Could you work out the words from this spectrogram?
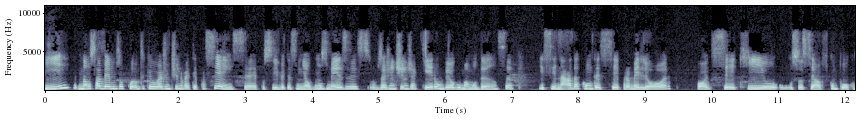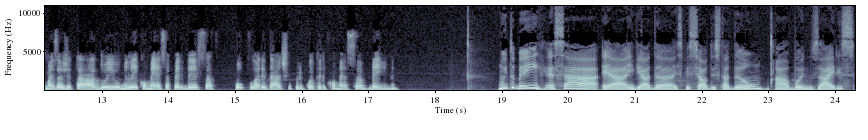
E não sabemos o quanto que o argentino vai ter paciência. É possível que, assim, em alguns meses, os argentinos já queiram ver alguma mudança, e se nada acontecer para melhor, pode ser que o, o, social fique um pouco mais agitado e o Milley comece a perder essa popularidade, que por enquanto ele começa bem, né? Muito bem, essa é a enviada especial do Estadão a Buenos Aires,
